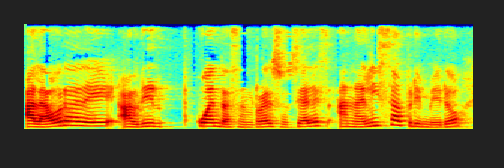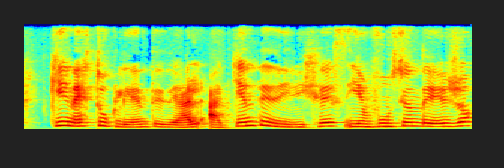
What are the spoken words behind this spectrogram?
a la hora de abrir cuentas en redes sociales, analiza primero quién es tu cliente ideal, a quién te diriges y en función de ello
